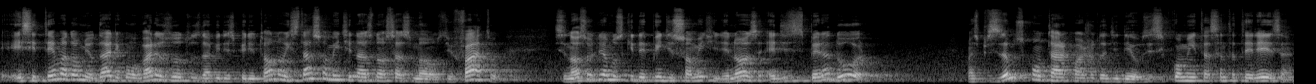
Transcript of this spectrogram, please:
esse tema da humildade, como vários outros da vida espiritual, não está somente nas nossas mãos. De fato, se nós olhamos que depende somente de nós, é desesperador. Mas precisamos contar com a ajuda de Deus. Isso comenta Santa Teresa.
